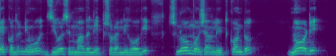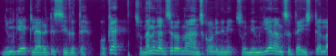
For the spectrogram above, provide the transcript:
ಬೇಕು ಅಂದರೆ ನೀವು ಜಿಯೋ ಸಿನಿಮಾದಲ್ಲಿ ಎಪಿಸೋಡಲ್ಲಿ ಹೋಗಿ ಸ್ಲೋ ಮೋಷನಲ್ಲಿ ಇಟ್ಕೊಂಡು ನೋಡಿ ನಿಮಗೆ ಕ್ಲಾರಿಟಿ ಸಿಗುತ್ತೆ. ಓಕೆ ಸೊ ನನಗೆ ಅನಿಸಿರೋದನ್ನ ಹಂಚ್ಕೊಂಡಿದ್ದೀನಿ. ಸೊ ನಿಮ್ಗೇನು ಅನಿಸುತ್ತೆ? ಇಷ್ಟೆಲ್ಲ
